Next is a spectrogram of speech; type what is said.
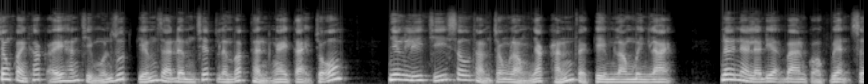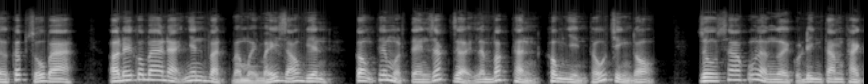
Trong khoảnh khắc ấy hắn chỉ muốn rút kiếm ra đâm chết Lâm Bắc Thần ngay tại chỗ. nhưng lý trí sâu thẳm trong lòng nhắc hắn phải kìm lòng mình lại. Nơi này là địa bàn của học viện sơ cấp số 3. Ở đây có ba đại nhân vật và mười mấy giáo viên, cộng thêm một tên rắc rưởi Lâm Bắc Thần không nhìn thấu trình độ. Dù sao cũng là người của Đinh Tam Thạch,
